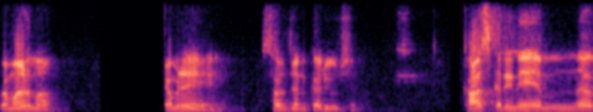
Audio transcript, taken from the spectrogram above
પ્રમાણમાં એમણે સર્જન કર્યું છે. ખાસ કરીને એમના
